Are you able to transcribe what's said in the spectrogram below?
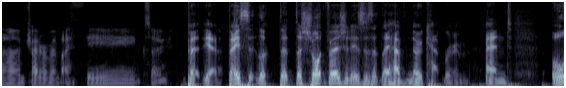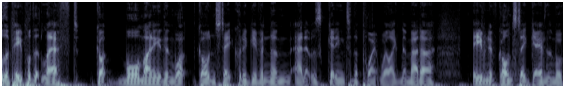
Uh, I'm trying to remember. I think so. But yeah, basic. Look, the the short version is is that they have no cap room, and all the people that left got more money than what Golden State could have given them, and it was getting to the point where like no matter even if Golden State gave them a,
